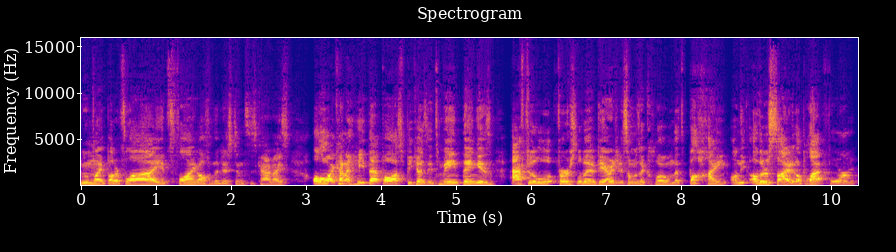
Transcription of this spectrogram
Moonlight Butterfly, it's flying off in the distance is kind of nice. Although I kind of hate that boss because its main thing is after the first little bit of damage, it's someone's a clone that's behind on the other side of the platform.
